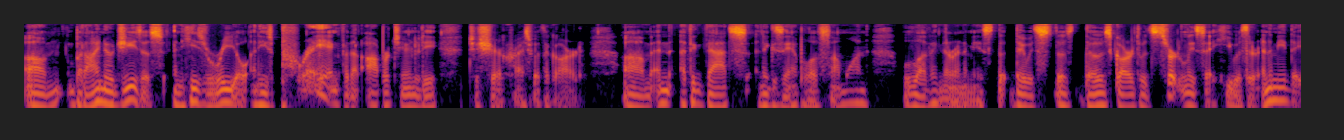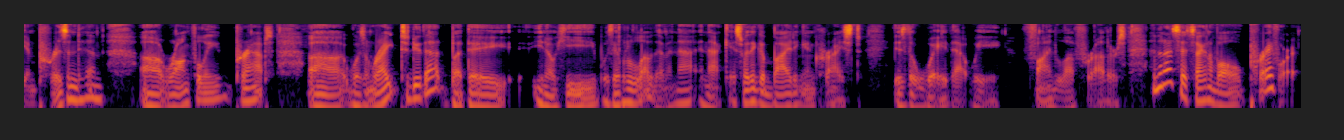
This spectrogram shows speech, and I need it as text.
Um, but I know Jesus, and He's real, and He's praying for that opportunity to share Christ with a guard. Um, and I think that's an example of someone loving their enemies. They would those, those guards would certainly say he was their enemy. They imprisoned him uh, wrongfully, perhaps. Uh, wasn't right to do that, but they, you know, he was able to love them in that in that case. So I think abiding in Christ is the way that we find love for others. And then I'd say, second of all, pray for it.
